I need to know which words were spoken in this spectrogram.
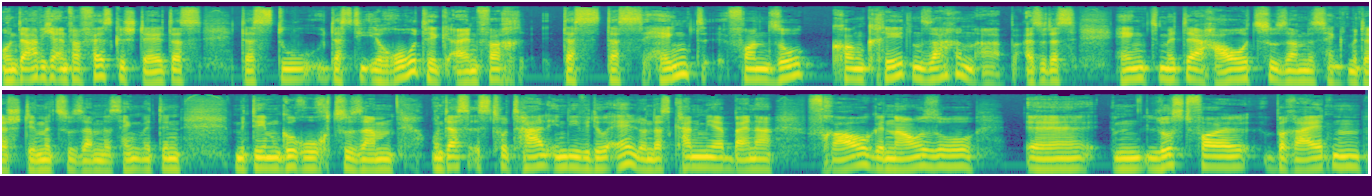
Und da habe ich einfach festgestellt, dass, dass du, dass die Erotik einfach, das, das hängt von so konkreten Sachen ab. Also das hängt mit der Haut zusammen, das hängt mit der Stimme zusammen, das hängt mit, den, mit dem Geruch zusammen. Und das ist total individuell. Und das kann mir bei einer Frau genauso äh, lustvoll bereiten,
